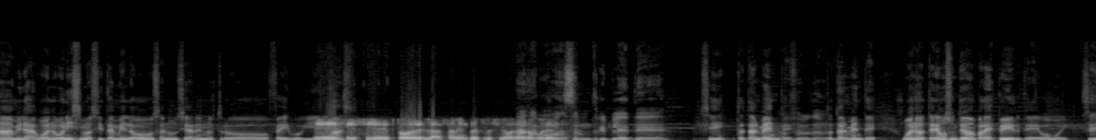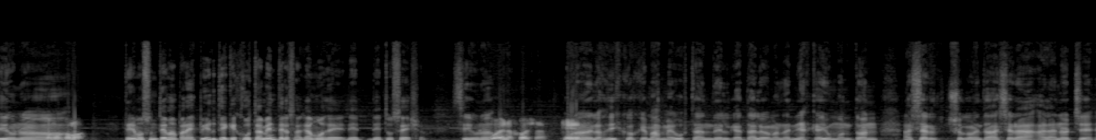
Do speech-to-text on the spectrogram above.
Ah, mira, bueno, buenísimo, así también lo vamos a anunciar en nuestro Facebook y sí, Sí, sí, es todo el lanzamiento exclusivo en la hora pulenta. Vamos a hacer un triplete Sí, totalmente. Totalmente. Bueno, tenemos un tema para despedirte, Bowie. Sí, uno. ¿Cómo, cómo? Tenemos un tema para despedirte que justamente lo sacamos de, tu sello. Sí, uno, bueno, joya. uno de los discos que más me gustan del catálogo de mandarinas, que hay un montón. Ayer, yo comentaba ayer a, la noche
